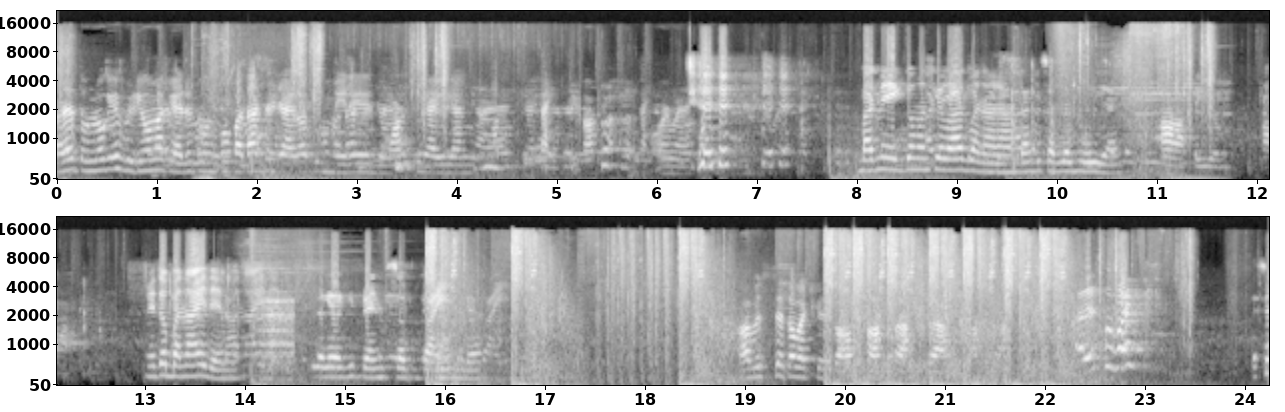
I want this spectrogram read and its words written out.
अरे तुम लोग ये वीडियो में कह रहे तो उनको पता चल जाएगा कि मेरे दिमाग से आइडिया नहीं आया टाइटल का और मैं बाद में एक दो मंथ के बाद बनाना ताकि सब लोग भूल जाए हाँ सही है। नहीं तो बना ही देना। लगेगा कि फ्रेंड्स सब है। अब इससे तो बच के दिखाओ हा, हा, हा। अरे तू भाई ऐसे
